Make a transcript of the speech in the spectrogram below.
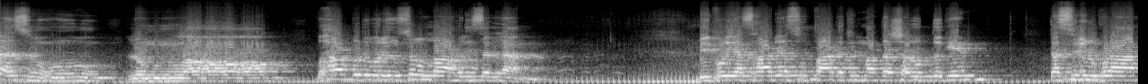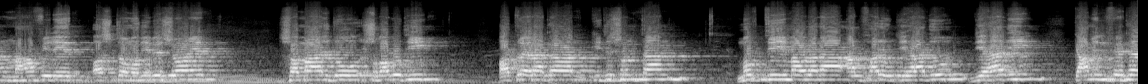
رسول الله মোহাম্মদ বলেন সাল্লাল্লাহু আলাইহি সাল্লাম। বিপরীত আসহাবিয়া সুফাদাতিন মাদ্রাসার উদ্যোগে তাসরিল কোরআন মাহফিলের অষ্টম অধিবেশনের সম্মানিত সভাপতি, অত্র এলাকার কিছু সন্তান, মুফতি মাওলানা আল ফারুক জিহাদু, জিহাদি, কামিল ফেটা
